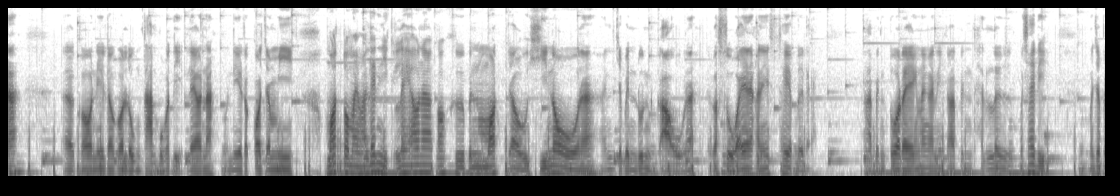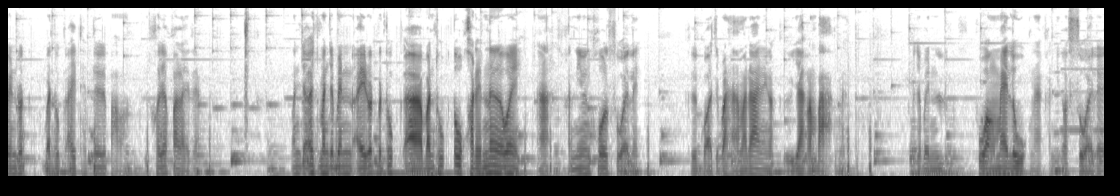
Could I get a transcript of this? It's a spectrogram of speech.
นะเออก็วันนี้เราก็ลงตามปกติแล้วนะ วันนี้เราก็จะมีมอดตัวใหม่มาเล่นอีกแล้วนะ ก็คือเป็นมอดเจ้าชิโน่นะ อันนี้จะเป็นรุ่นเก่านะแต่ก็สวยนะคันนี้เทพเลยแหละอ่าเป็นตัวแรงนะคันนี้ก็เป็นเทเลอร์ไม่ใช่ดิ มันจะเป็นรถบรรทุกไอเทเลอร์หรือเปล่าเขาเรียกว่าอะไรเนี่ย มันจะมันจะเป็นไอรถบรรทุกอ่าบรรทุกตู้คอนเทนเนอร์เว้ยอะคันนี้มันโคตรสวยเลย คือกว่าจะไปหามาได้นี่ก็คือยากลำบากนะก็จะเป็นพ่วงแม่ลูกนะคันนี้ก็สวยเลย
